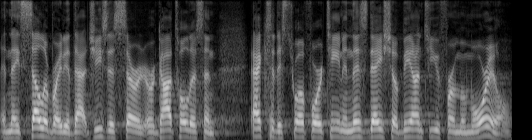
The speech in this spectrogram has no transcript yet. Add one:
and they celebrated that, Jesus, said, or God told us in Exodus 12 14, and this day shall be unto you for a memorial.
